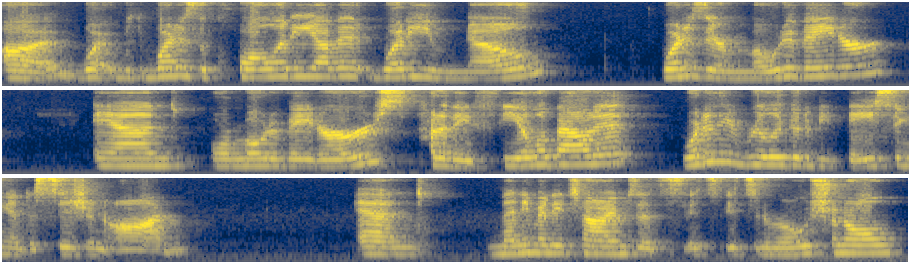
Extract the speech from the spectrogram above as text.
uh, what what is the quality of it? What do you know? What is their motivator? And or motivators? How do they feel about it? What are they really going to be basing a decision on? And many many times it's it's it's an emotional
